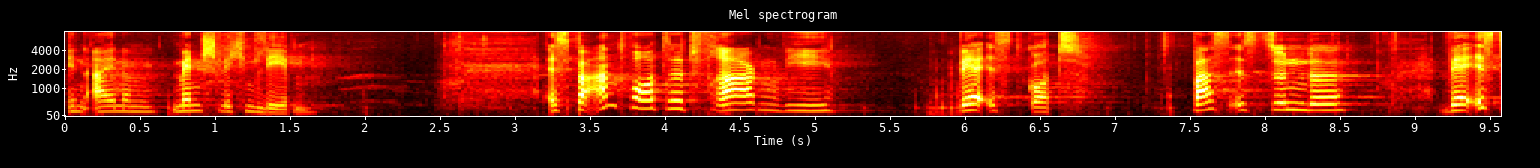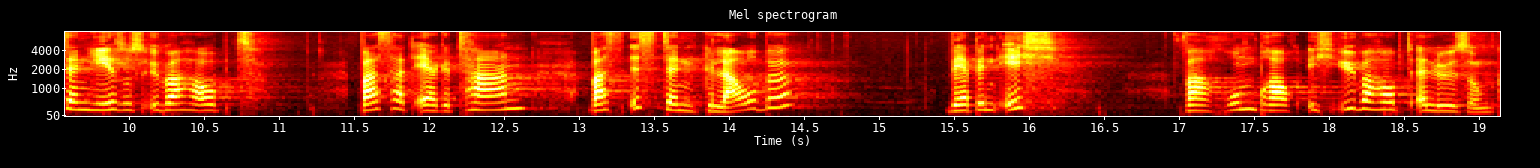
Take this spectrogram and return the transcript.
in einem menschlichen Leben. Es beantwortet Fragen wie, wer ist Gott? Was ist Sünde? Wer ist denn Jesus überhaupt? Was hat er getan? Was ist denn Glaube? Wer bin ich? Warum brauche ich überhaupt Erlösung?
